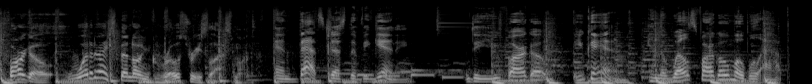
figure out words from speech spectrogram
Fargo, what did I spend on groceries last month? And that's just the beginning. Do you Fargo? You can in the Wells Fargo mobile app.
